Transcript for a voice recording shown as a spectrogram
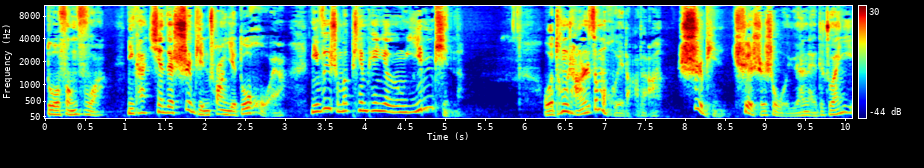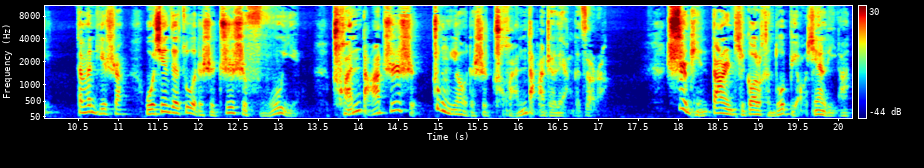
多丰富啊！你看现在视频创业多火呀，你为什么偏偏要用音频呢？我通常是这么回答的啊，视频确实是我原来的专业，但问题是啊，我现在做的是知识服务业，传达知识重要的是传达这两个字儿啊。视频当然提高了很多表现力啊。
